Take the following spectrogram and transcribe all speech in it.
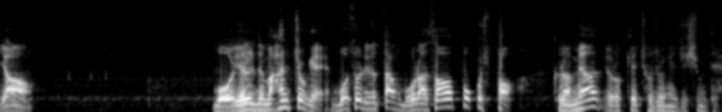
0. 뭐 예를 들면 한쪽에 모서리로 딱 몰아서 뽑고 싶어. 그러면 이렇게 조정해 주시면 돼요.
